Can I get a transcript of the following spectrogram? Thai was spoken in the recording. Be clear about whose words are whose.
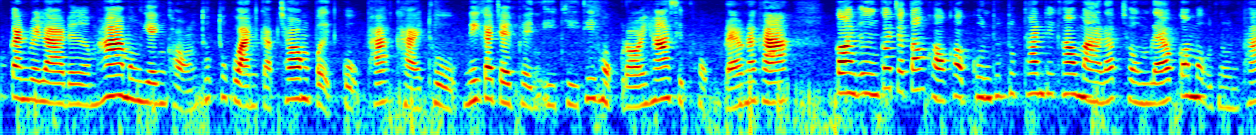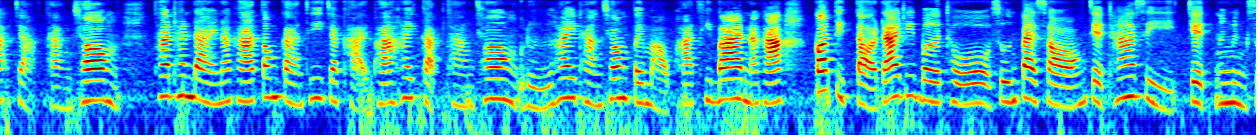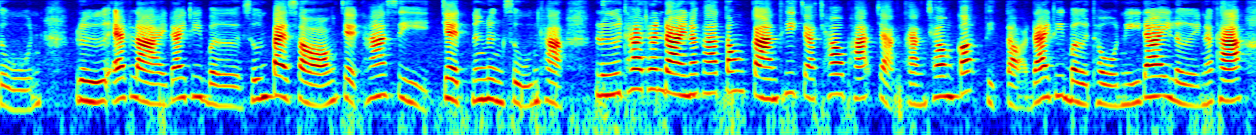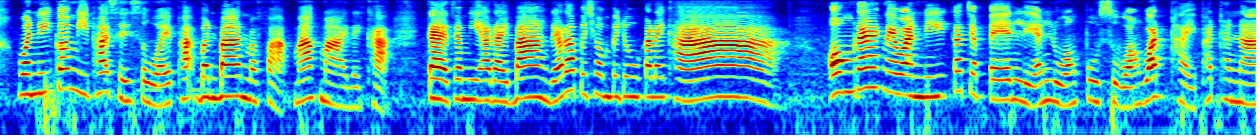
Speaker 1: พบกันเวลาเดิม 5 โมงเย็นของทุกๆวันกับช่องเปิดกุพระขายถูก นี่ก็จะเป็น EP ที่ 656 แล้วนะคะ ก่อนอื่นก็จะต้องขอขอบคุณทุกๆ ท่านที่เข้ามารับชมแล้วก็มาอุดหนุนพระจากทางช่อง ถ้าท่านใดนะคะต้องการที่จะขายพระให้กับทางช่อง หรือให้ทางช่องไปเหมาพระที่บ้านนะคะ ก็ติดต่อได้ที่เบอร์โทร 0827547110 หรือแอดไลน์ได้ที่เบอร์ 0827547110 ค่ะ หรือถ้าท่านใดนะคะต้องการที่จะเช่าพระจากทางช่องก็ติดต่อได้ที่เบอร์โทรนี้ได้เลยนะคะ วันนี้ก็มีพระสวยๆพระบ้านๆมาฝากมากมายเลยค่ะ แต่จะมีอะไรบ้าง เดี๋ยวเราไปชมไปดูกันเลยค่ะ องค์แรกในวันนี้ก็จะเป็นเหรียญหลวงปู่สวงวัดไผ่พัฒนา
